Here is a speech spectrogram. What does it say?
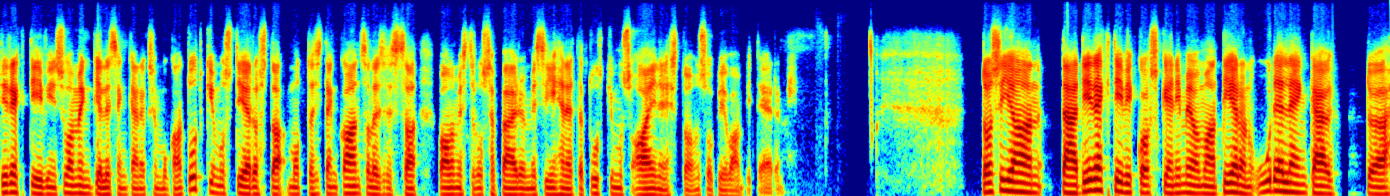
direktiivin suomenkielisen käännöksen mukaan tutkimustiedosta, mutta sitten kansallisessa valmistelussa päädymme siihen, että tutkimusaineisto on sopivampi termi. Tosiaan tämä direktiivi koskee nimenomaan tiedon uudelleenkäyttöä,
